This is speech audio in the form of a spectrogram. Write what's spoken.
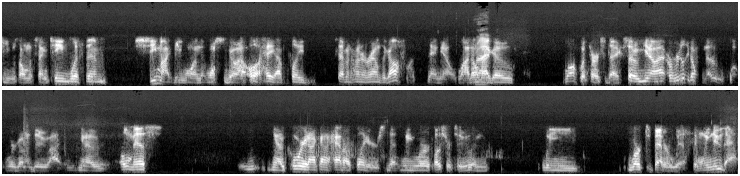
She was on the same team with them. She might be one that wants to go out. Oh, hey, I've played 700 rounds of golf with Danielle. Why don't I go walk with her today? So you know, I I really don't know what we're going to do. I, you know, Ole Miss. You know, Kory and I kind of had our players that we were closer to, and we worked better with, and we knew that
